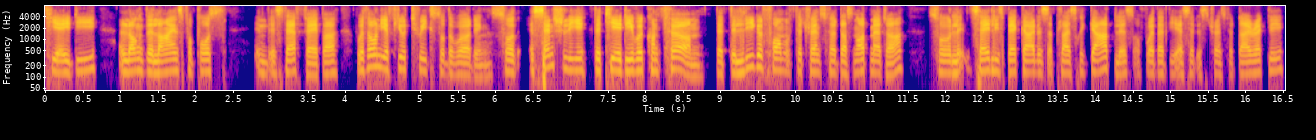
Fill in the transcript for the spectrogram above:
TAD along the lines proposed in the staff paper with only a few tweaks to the wording. So essentially, the TAD will confirm that the legal form of the transfer does not matter so sale leaseback guidance applies regardless of whether the asset is transferred directly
